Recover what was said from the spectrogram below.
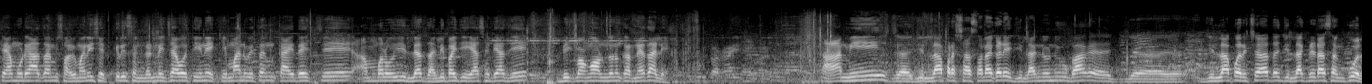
त्यामुळे आज आम्ही स्वाभिमानी शेतकरी संघटनेच्या वतीने किमान वेतन कायद्याचे अंमलबजावणी जिल्ह्यात झाली पाहिजे. यासाठी आज हे भीक मागो आंदोलन करण्यात आले. आम्ही ज- जिल्हा प्रशासनाकडे जिल्हा निवडणूक विभाग ज- जिल्हा परिषद जिल्हा क्रीडा संकुल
